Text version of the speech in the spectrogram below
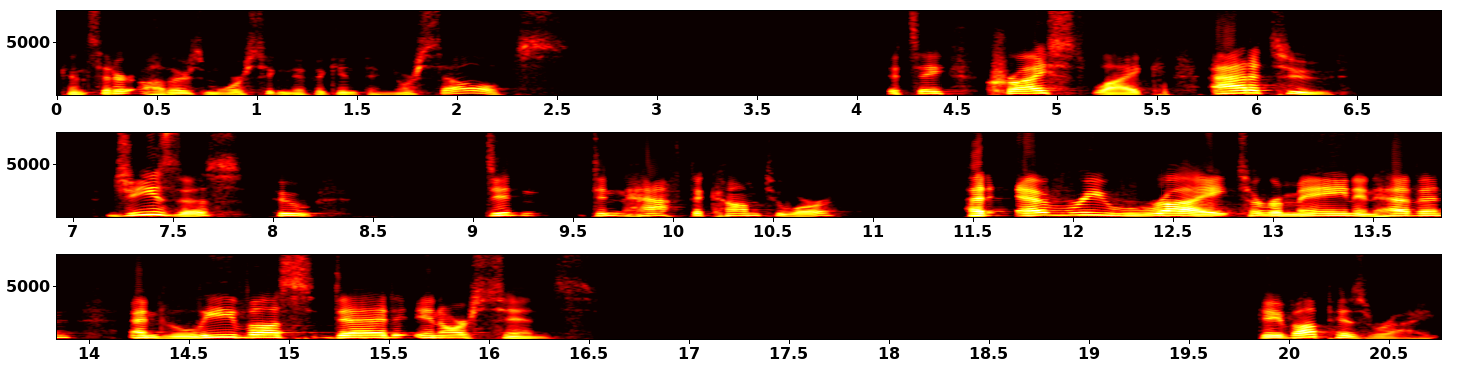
Consider others more significant than yourselves. It's a Christ like attitude. Jesus, who didn't, didn't have to come to earth, had every right to remain in heaven and leave us dead in our sins. Gave up his right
